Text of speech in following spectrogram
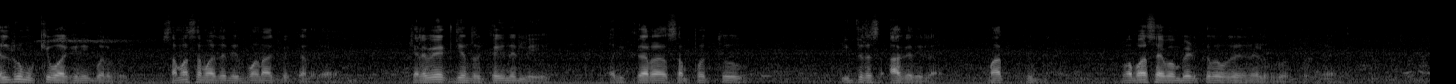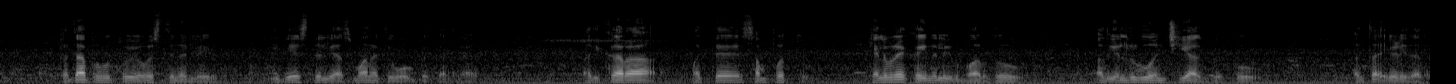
ಎಲ್ಲರೂ ಮುಖ್ಯವಾಹಿನಿಗೆ ಬರಬೇಕು. ಸಮ ಸಮಾಜ ನಿರ್ಮಾಣ ಆಗಬೇಕಾದ್ರೆ ಕೆಲವೇ ಜನರ ಕೈನಲ್ಲಿ ಅಧಿಕಾರ ಸಂಪತ್ತು ಇದ್ರೆ ಆಗೋದಿಲ್ಲ. ಮತ್ತು ಬಾಬಾ ಸಾಹೇಬ್ ಅಂಬೇಡ್ಕರ್ ಅವರು ಏನು ಹೇಳಿದ್ರು ಅಂತಂದರೆ ಪ್ರಜಾಪ್ರಭುತ್ವ ವ್ಯವಸ್ಥೆಯಲ್ಲಿ ಈ ದೇಶದಲ್ಲಿ ಅಸಮಾನತೆ ಹೋಗಬೇಕಾದ್ರೆ ಅಧಿಕಾರ ಮತ್ತು ಸಂಪತ್ತು ಕೆಲವರೇ ಕೈನಲ್ಲಿ ಇರಬಾರ್ದು ಅದು ಎಲ್ರಿಗೂ ಹಂಚಿಕೆ ಆಗಬೇಕು ಅಂತ ಹೇಳಿದ್ದಾರೆ.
